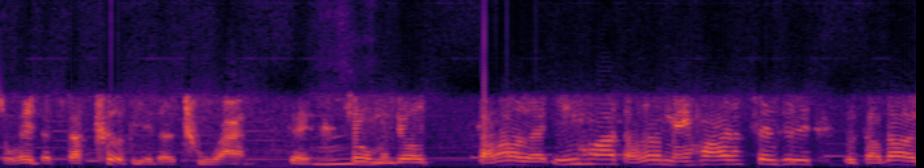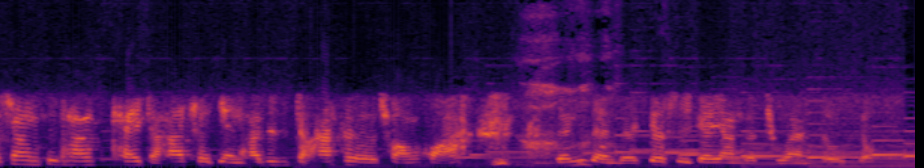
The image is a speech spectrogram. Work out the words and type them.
所谓的比较特别的图案，对，所以我们就找到了樱花，找到了梅花，甚至有找到了像是他开脚踏车店的话，就是脚踏车的窗花。等等的各式各样的图案都有。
